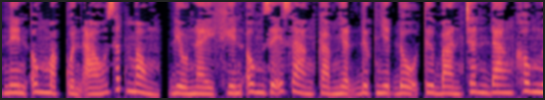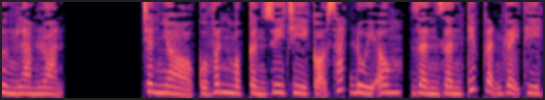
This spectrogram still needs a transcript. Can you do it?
nên ông mặc quần áo rất mỏng, điều này khiến ông dễ dàng cảm nhận được nhiệt độ từ bàn chân đang không ngừng làm loạn. Chân nhỏ của Vân Mộc cần duy trì cọ sát đùi ông, dần dần tiếp cận gậy thịt.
